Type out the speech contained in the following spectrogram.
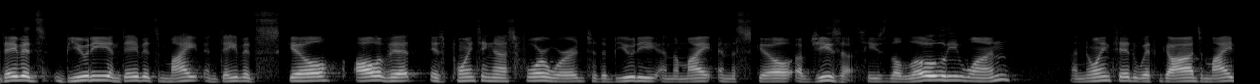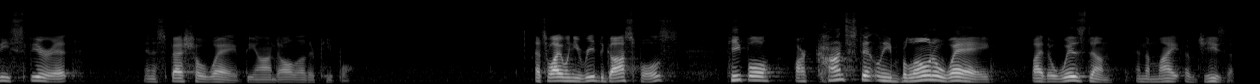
David's beauty and David's might and David's skill, all of it is pointing us forward to the beauty and the might and the skill of Jesus. He's the lowly one, anointed with God's mighty spirit in a special way beyond all other people. That's why when you read the Gospels, people are constantly blown away by the wisdom and the might of Jesus.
